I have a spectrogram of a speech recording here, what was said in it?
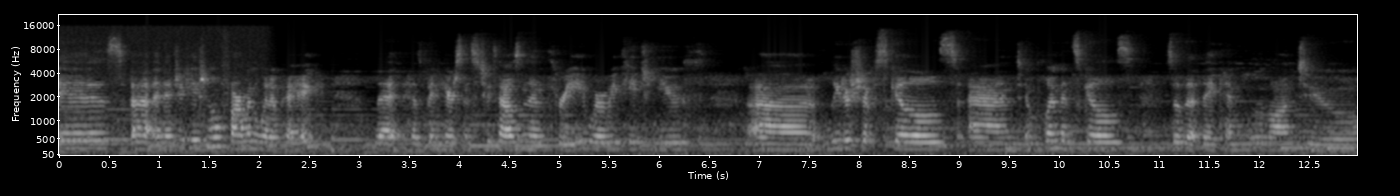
is uh, an educational farm in Winnipeg that has been here since 2003 where we teach youth uh, leadership skills and employment skills so that they can move on to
